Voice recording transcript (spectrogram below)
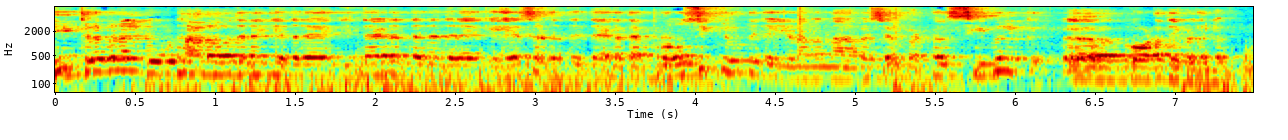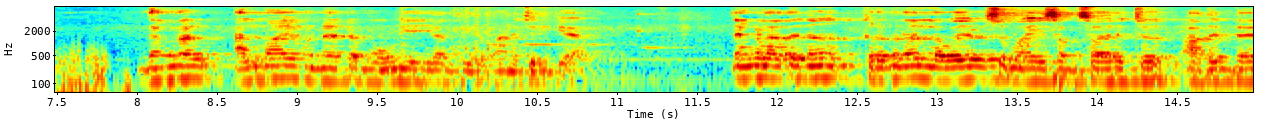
ഈ ക്രിമിനൽ ഗൂഢാലോചനയ്ക്കെതിരെ ഇദ്ദേഹത്തിനെതിരെ കേസെടുത്ത് ഇദ്ദേഹത്തെ പ്രോസിക്യൂട്ട് ചെയ്യണമെന്ന് ആവശ്യപ്പെട്ട് സിവിൽ കോടതികളിലും ഞങ്ങൾ അൽമായ മുന്നേറ്റം മൂവ് ചെയ്യാൻ തീരുമാനിച്ചിരിക്കുകയാണ്. ഞങ്ങൾ അതിന് ക്രിമിനൽ ലോയേഴ്സുമായി സംസാരിച്ച് അതിന്റെ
